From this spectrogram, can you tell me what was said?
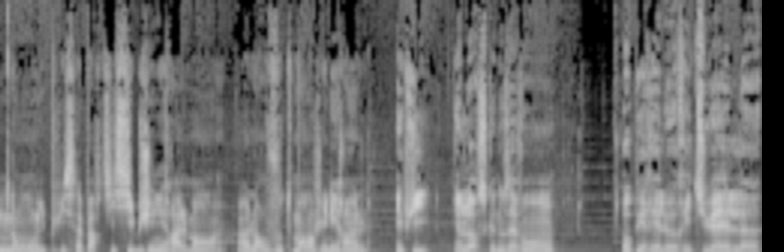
Non, et puis ça participe généralement à l'envoûtement général. Et puis, lorsque nous avons opéré le rituel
